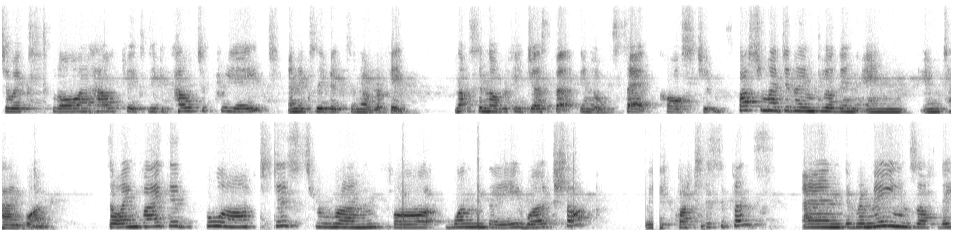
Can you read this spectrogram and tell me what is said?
to explore how to exhibit, how to create and exhibit scenography. Not scenography just, but you know, set costumes. Costume I didn't include in, in, in Taiwan. So I invited four artists to run for one day workshop with participants. And the remains of the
